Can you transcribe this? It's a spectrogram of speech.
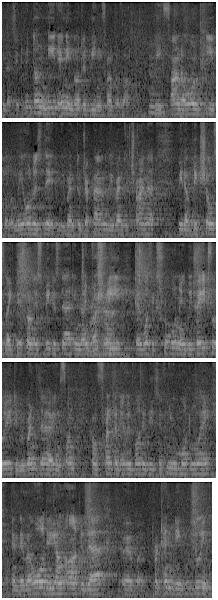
and that's it. We don't need anybody being in front of us. Mm. We found our own people, and we always did. We went to Japan, we went to China, we had big shows like this one, as big as that in To 93. That was extraordinary. We paid for it. We went there in front, confronted everybody with this new modern way, and there were all the young artists there uh, pretending, doing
